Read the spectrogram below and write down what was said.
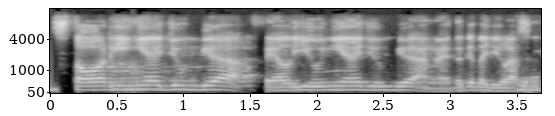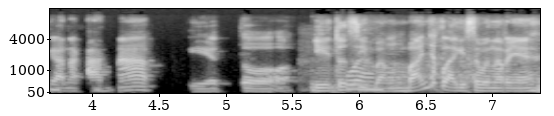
Storynya juga value-nya juga. Nah itu kita jelasin ke anak-anak gitu. Gitu sih bang. Banyak lagi sebenarnya.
